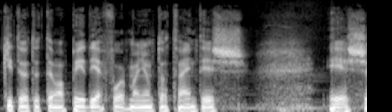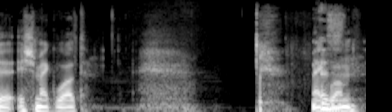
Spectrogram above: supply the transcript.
kitöltöttem a PDF forma nyomtatványt, és, és, és megvolt. Megvan. Ez,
